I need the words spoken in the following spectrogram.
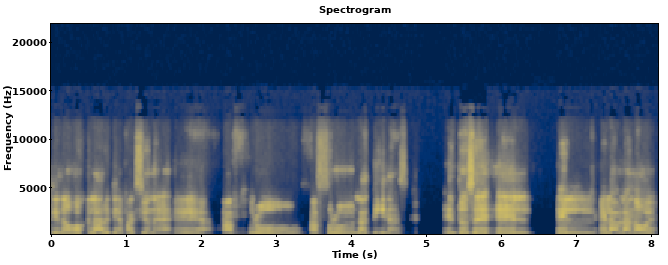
tiene ojos claros y tiene facciones eh, afro, afro-latinas. Entonces, él, él, él habla nove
